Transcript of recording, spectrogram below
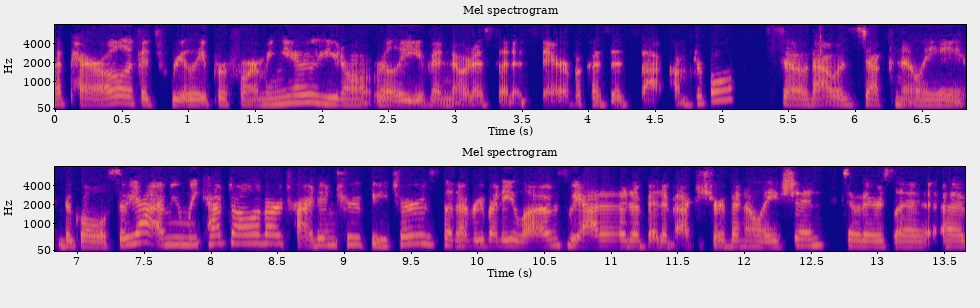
apparel, if it's really performing you, you don't really even notice that it's there because it's that comfortable. So that was definitely the goal. So yeah, I mean, we kept all of our tried and true features that everybody loves. We added a bit of extra ventilation. So there's a, a,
